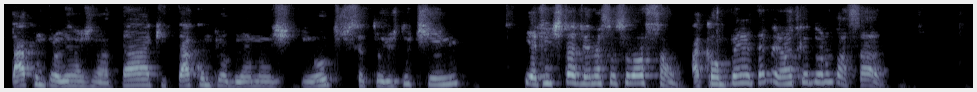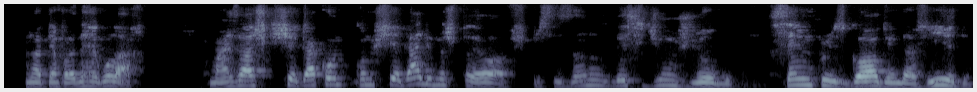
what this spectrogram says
está com problemas no ataque, está com problemas em outros setores do time, e a gente está vendo essa oscilação. A campanha é até melhor do que a do ano passado, na temporada regular. Mas acho que chegar quando chegar ali nos playoffs, precisando decidir um jogo sem o Chris Godwin da vida,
